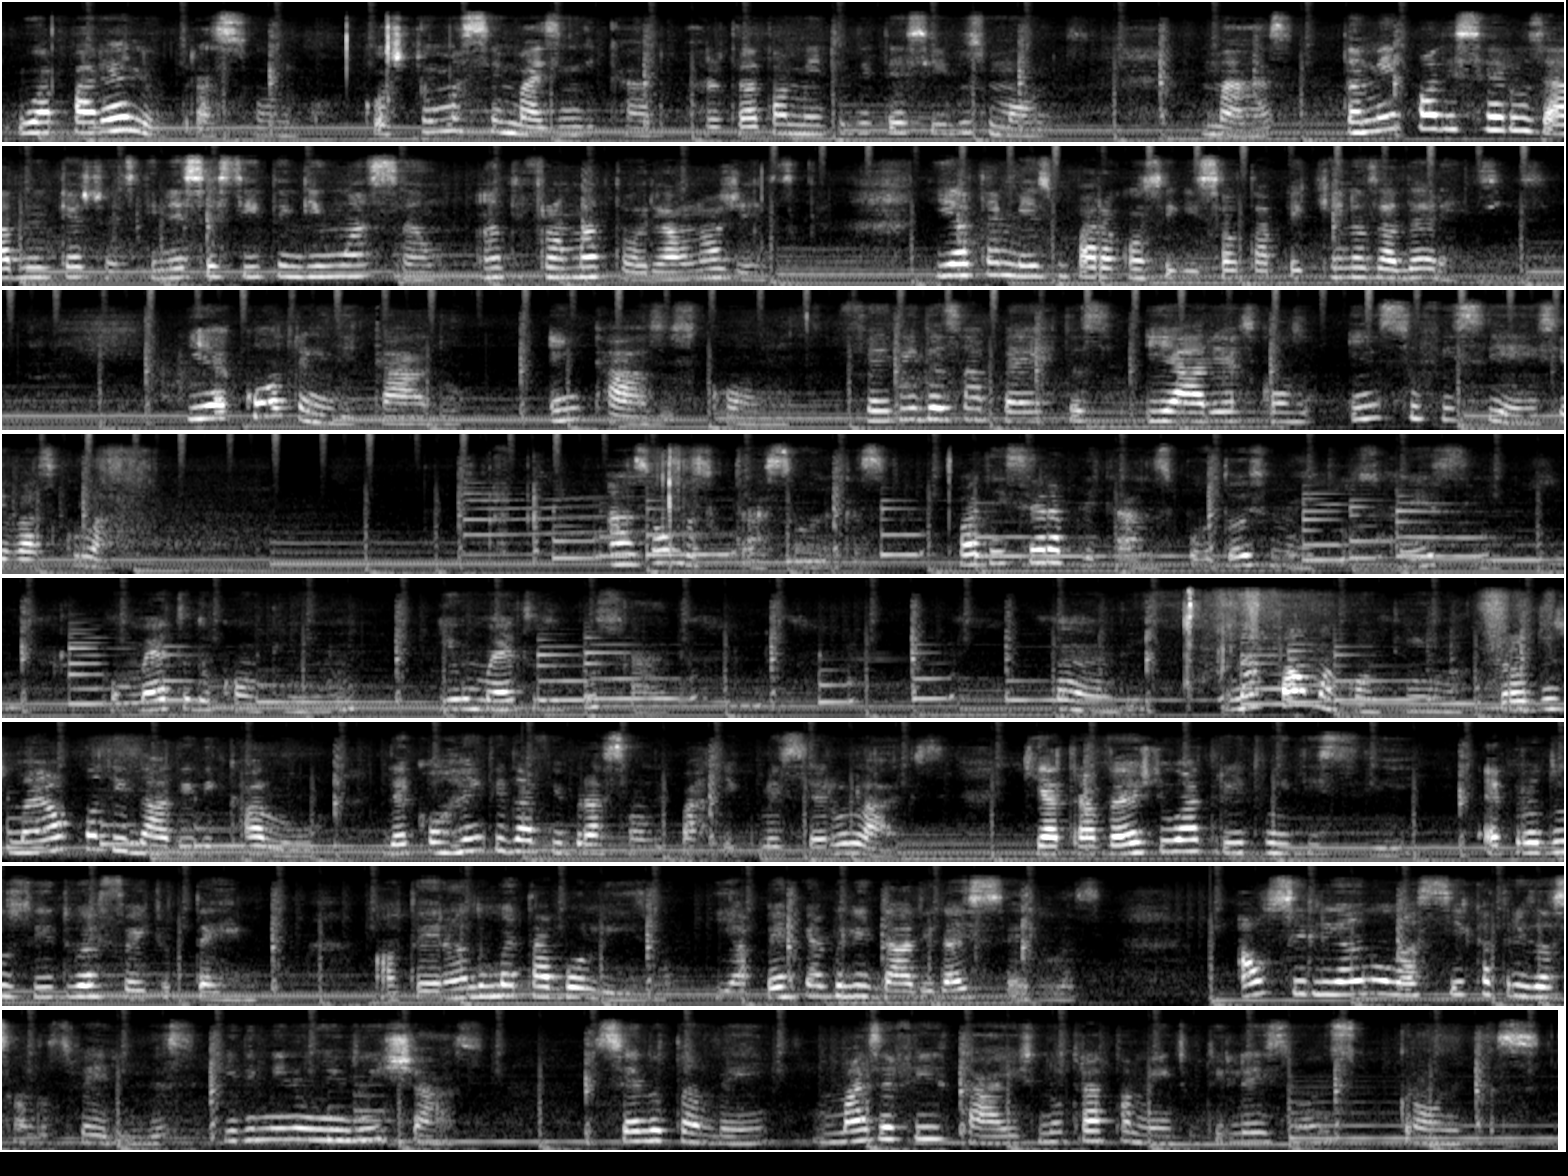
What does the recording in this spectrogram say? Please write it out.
O aparelho ultrassônico costuma ser mais indicado para o tratamento de tecidos moles, mas também pode ser usado em questões que necessitem de uma ação anti-inflamatória analgésica e até mesmo para conseguir soltar pequenas aderências. E é contraindicado em casos como feridas abertas e áreas com insuficiência vascular. As ondas ultrassônicas podem ser aplicadas por dois métodos conhecidos: o método contínuo e o método pulsado, onde, na forma contínua, produz maior quantidade de calor decorrente da vibração de partículas celulares, que através do atrito entre si é produzido o efeito térmico, alterando o metabolismo e a permeabilidade das células, auxiliando na cicatrização das feridas e diminuindo o inchaço, sendo também mais eficaz no tratamento de lesões crônicas.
